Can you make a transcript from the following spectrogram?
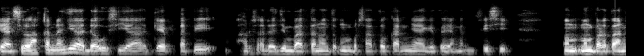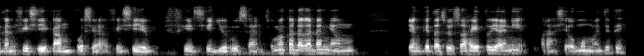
ya silakan aja ada usia gap tapi harus ada jembatan untuk mempersatukannya gitu ya kan? Visi mem mempertahankan visi kampus ya visi visi jurusan. Cuma kadang-kadang yang yang kita susah itu ya ini rahasia umum aja deh.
